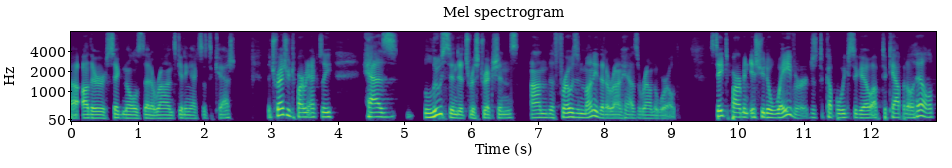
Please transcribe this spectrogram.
uh, other signals that Iran's getting access to cash. The Treasury Department actually has loosened its restrictions on the frozen money that Iran has around the world. State Department issued a waiver just a couple weeks ago up to Capitol Hill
